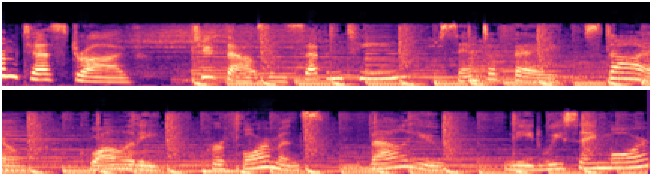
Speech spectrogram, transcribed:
Come test drive 2017 Santa Fe. Style, quality, performance, value. Need we say more?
